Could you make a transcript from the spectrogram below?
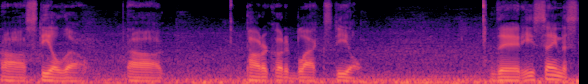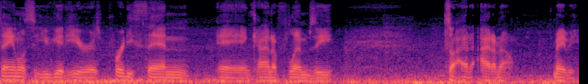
uh, steel though uh, powder coated black steel that he's saying the stainless that you get here is pretty thin and kind of flimsy. So I, I don't know. Maybe.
